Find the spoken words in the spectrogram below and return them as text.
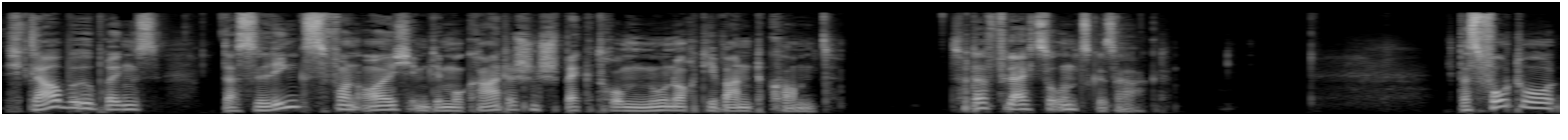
Ich glaube übrigens, dass links von euch im demokratischen Spektrum nur noch die Wand kommt. Das hat er vielleicht zu uns gesagt. Das Foto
